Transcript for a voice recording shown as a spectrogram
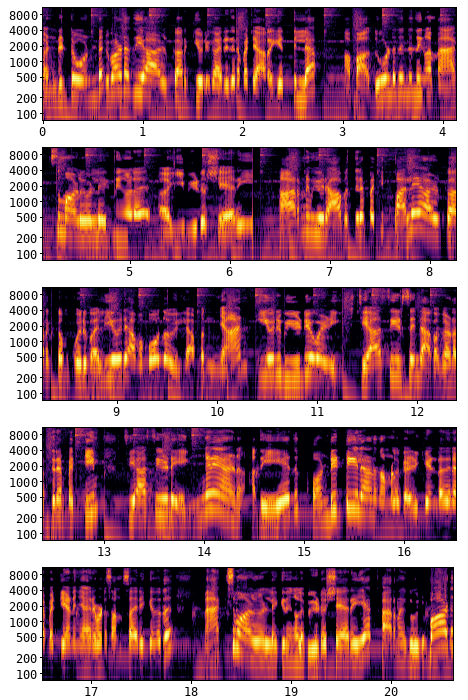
കണ്ടിട്ടുകൊണ്ട് ഒരുപാടധികം ആൾക്കാർക്ക് ഈ ഒരു കാര്യത്തിനെ പറ്റി അറിയത്തില്ല. അപ്പൊ അതുകൊണ്ട് തന്നെ നിങ്ങൾ മാക്സിമം ആളുകളിലേക്ക് നിങ്ങൾ ഈ വീഡിയോ ഷെയർ ചെയ്യും. കാരണം ഈ ഒരു ആപത്തിനെ പറ്റി പല ആൾക്കാർക്കും ഒരു വലിയൊരു അവബോധവും ഇല്ല. അപ്പൊ ഞാൻ ഈ ഒരു വീഡിയോ വഴി ചിയാ സീഡ്സിന്റെ അപകടത്തിനെ പറ്റിയും ചിയാ സീഡ് എങ്ങനെയാണ് അത് ഏത് ക്വാണ്ടിറ്റിയിലാണ് നമ്മൾ കഴിക്കേണ്ടതിനെ പറ്റിയാണ് ഞാൻ ഇവിടെ സംസാരിക്കുന്നത്. മാക്സിമം ആളുകളിലേക്ക് നിങ്ങൾ വീഡിയോ ഷെയർ ചെയ്യുക. കാരണം ഇത് ഒരുപാട്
